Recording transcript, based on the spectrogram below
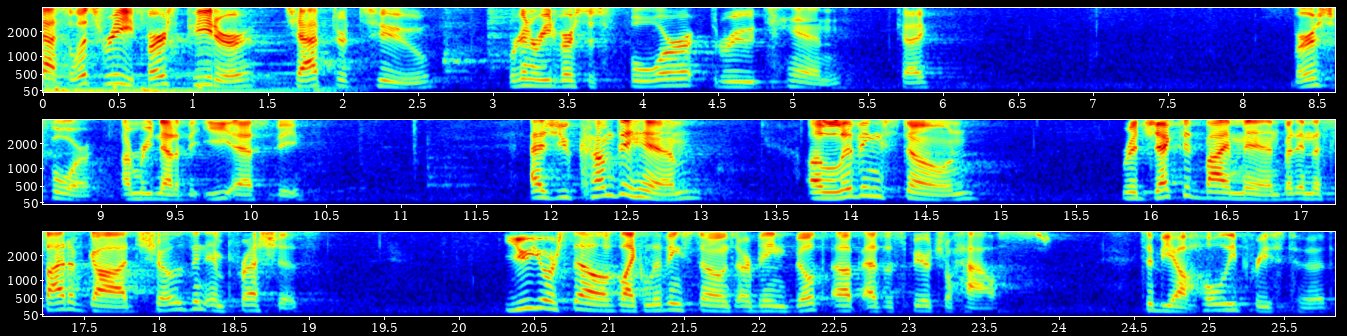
Yeah, so let's read 1 Peter chapter 2. We're going to read verses 4 through 10, okay? Verse 4, I'm reading out of the ESV. As you come to him, a living stone, rejected by men, but in the sight of God, chosen and precious, you yourselves, like living stones, are being built up as a spiritual house to be a holy priesthood,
